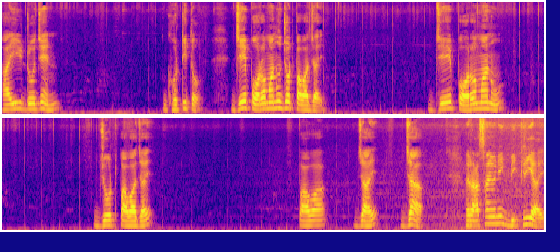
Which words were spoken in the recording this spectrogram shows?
হাইড্রোজেন ঘটিত যে পরমাণু জোট পাওয়া যায়। যে পরমাণু জোট পাওয়া যায় পাওয়া যায় যা রাসায়নিক বিক্রিয়ায়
